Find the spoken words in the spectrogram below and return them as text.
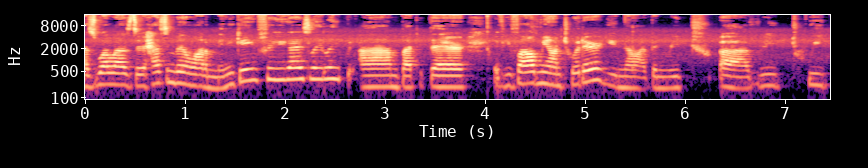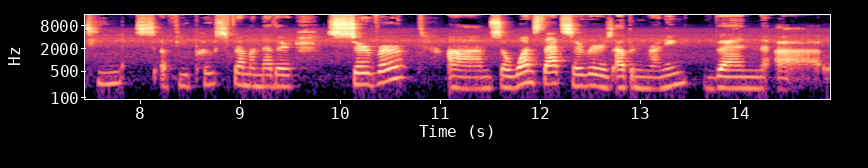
as well as there hasn't been a lot of mini games for you guys lately, um, but there, if you follow me on Twitter, you know I've been ret uh, retweeting a few posts from another server. Um, so once that server is up and running, then uh,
